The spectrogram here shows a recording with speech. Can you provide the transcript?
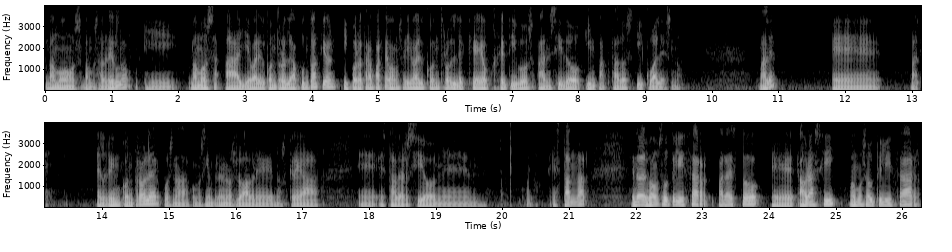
vamos, vamos a abrirlo y vamos a llevar el control de la puntuación y por otra parte vamos a llevar el control de qué objetivos han sido impactados y cuáles no. ¿Vale? Eh, vale. El Game Controller, pues nada, como siempre nos lo abre, nos crea eh, esta versión eh, estándar. Entonces vamos a utilizar para esto, ahora sí, vamos a utilizar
